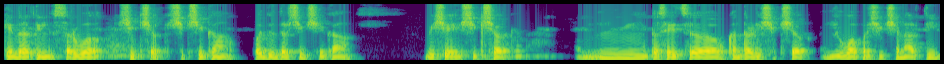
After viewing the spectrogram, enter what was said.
केंद्रातील सर्व शिक्षक शिक्षिका पदवीधर शिक्षिका विषय शिक्षक तसेच कंत्राटी शिक्षक युवा प्रशिक्षणार्थी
